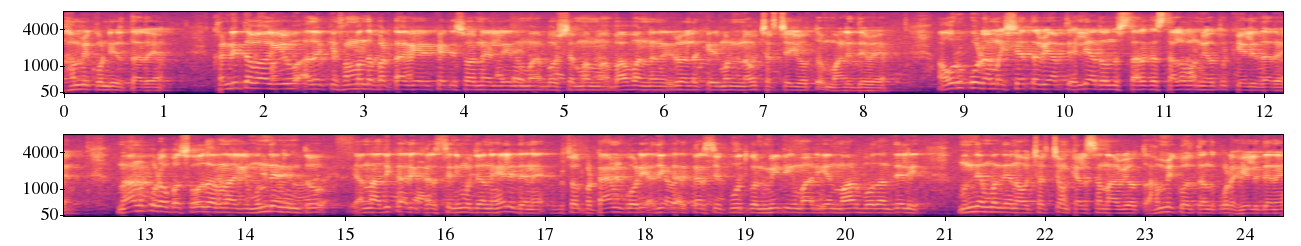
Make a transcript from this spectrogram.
ಹಮ್ಮಿಕೊಂಡಿರ್ತಾರೆ. ಖಂಡಿತವಾಗಿಯೂ ಅದಕ್ಕೆ ಸಂಬಂಧಪಟ್ಟ ಹಾಗೆ ಕೆ ಟಿ ಸ್ವಾಮಿಯಲ್ಲಿ ನಮ್ಮ ಬಹುಶಃ ನಮ್ಮ ಬಾಬಾ ಇರುವಲ್ಲಕ್ಕೆ ಮೊನ್ನೆ ನಾವು ಚರ್ಚೆ ಇವತ್ತು ಮಾಡಿದ್ದೇವೆ. ಅವರು ಕೂಡ ನಮ್ಮ ಕ್ಷೇತ್ರ ವ್ಯಾಪ್ತಿಯಲ್ಲಿ ಅದೊಂದು ಸ್ಥಳದ ಸ್ಥಳವನ್ನು ಇವತ್ತು ಕೇಳಿದ್ದಾರೆ. ನಾನು ಕೂಡ ಒಬ್ಬ ಸೋದರನಾಗಿ ಮುಂದೆ ನಿಂತು ನನ್ನ ಅಧಿಕಾರಿ ಕರೆಸಿ ನಿಮ್ಮ ಜನ ಹೇಳಿದ್ದೇನೆ. ಸ್ವಲ್ಪ ಟೈಮ್ ಕೊಡಿ, ಅಧಿಕಾರಿ ಕರೆಸಿ ಕೂತ್ಕೊಂಡು ಮೀಟಿಂಗ್ ಮಾಡಿ, ಏನು ಮಾಡ್ಬೋದು ಅಂತೇಳಿ ಮುಂದೆ ಮುಂದೆ ನಾವು ಚರ್ಚೆ ಕೆಲಸ ನಾವು ಇವತ್ತು ಹಮ್ಮಿಕೊಳ್ತಂದು ಕೂಡ ಹೇಳಿದ್ದೇನೆ.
